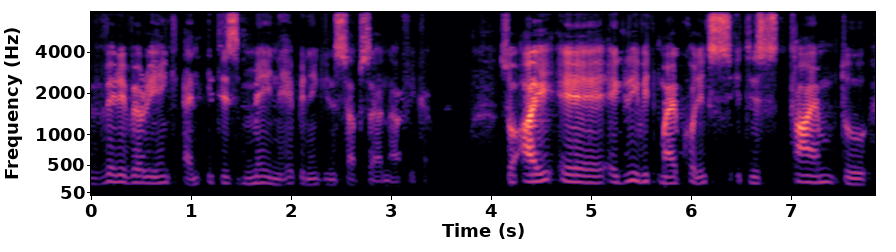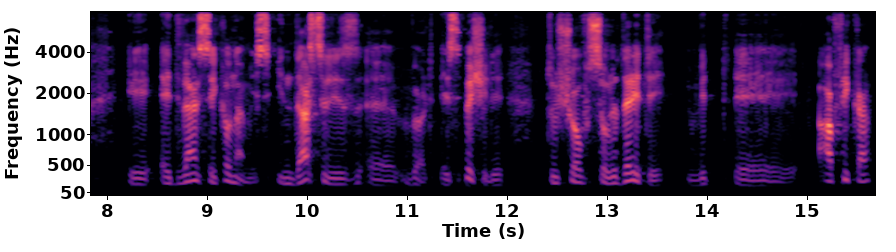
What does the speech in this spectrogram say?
very worrying and it is mainly happening in sub-Saharan Africa. So I uh, agree with my colleagues, it is time to uh, advance economies, industrialist uh, world, especially to show solidarity with uh, Africa,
